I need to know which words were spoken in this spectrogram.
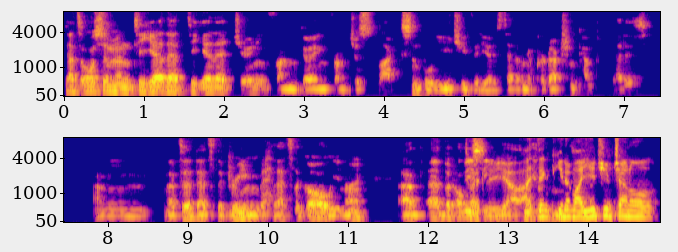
That's awesome, and to hear that to hear that journey from going from just like simple YouTube videos to having a production company, that is, I mean, that's it. That's the dream. That's the goal, you know. Uh, uh, but obviously, totally, yeah. I think you know my YouTube channel.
